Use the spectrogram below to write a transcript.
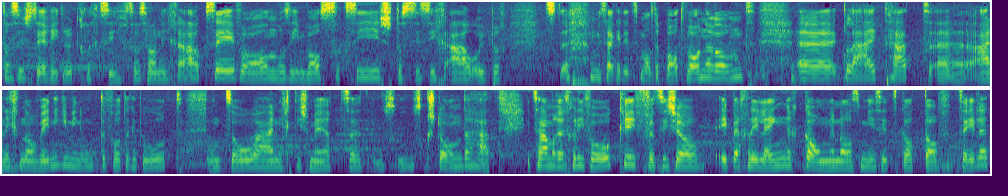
das ist sehr eindrücklich gewesen. Das habe ich auch gesehen, vor allem, wo sie im Wasser war, dass sie sich auch über, wir sagen jetzt mal, den Badwannenrand äh, geleitet hat, äh, eigentlich noch wenige Minuten vor der Geburt und so eigentlich die Schmerzen aus, ausgestanden hat. Jetzt haben wir ein bisschen vorgegriffen, es ist ja eben ein bisschen länger gegangen, als wir es jetzt gerade hier erzählen.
